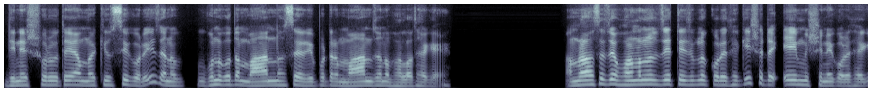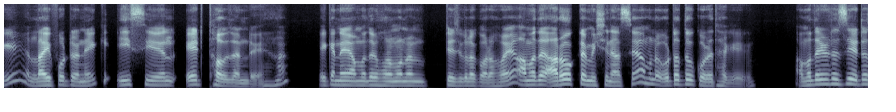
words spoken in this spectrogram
দিনের শুরুতে আমরা কিউসি করি যেন গুণগত মান হচ্ছে রিপোর্টের মান যেন ভালো থাকে। আমরা হচ্ছে যে হরমোনাল যে টেস্টগুলো করে থাকি সেটা এই মেশিনে করে থাকি। লাইফোটনিক ECL 8000 এ, হ্যাঁ? এখানে আমাদের হরমোনাল টেস্টগুলো করা হয়। আমাদের আরও একটা মেশিন আছে আমরা ওটাতেও করে থাকি। আমাদের এটা হচ্ছে এটা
